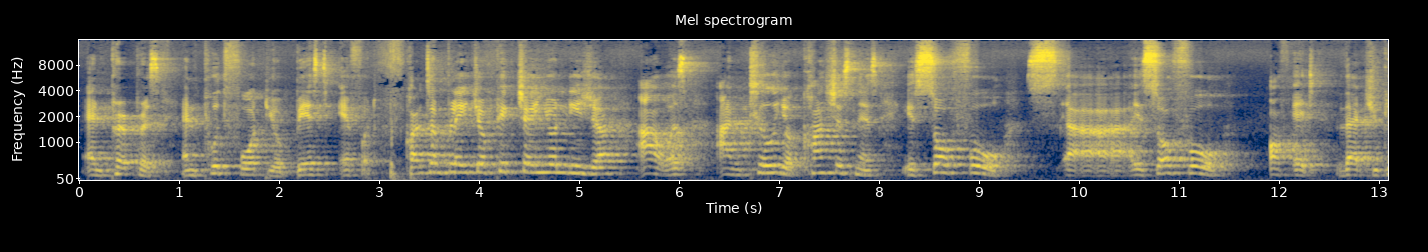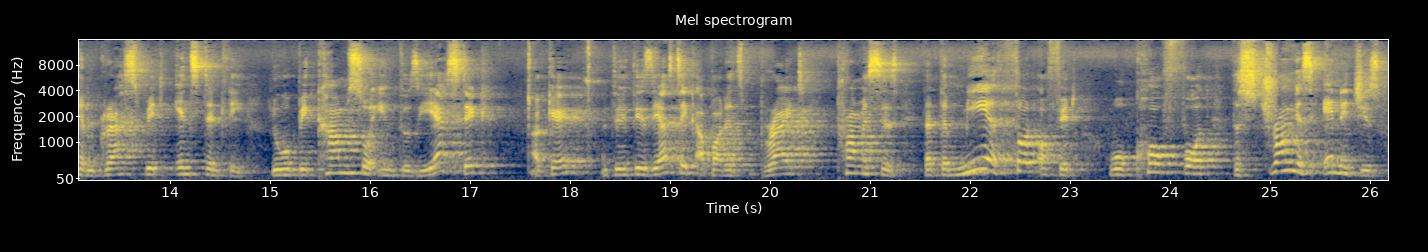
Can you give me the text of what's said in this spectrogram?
and purpose and put forth your best effort. Contemplate your picture in your leisure hours until your consciousness is so full uh, uh, is so full of it that you can grasp it instantly. You will become so enthusiastic, okay, enthusiastic about its bright promises that the mere thought of it will call forth the strongest energies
